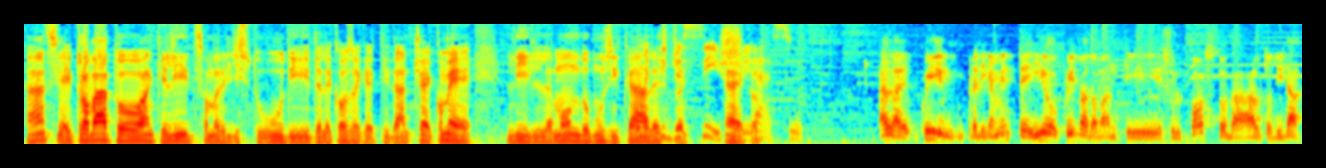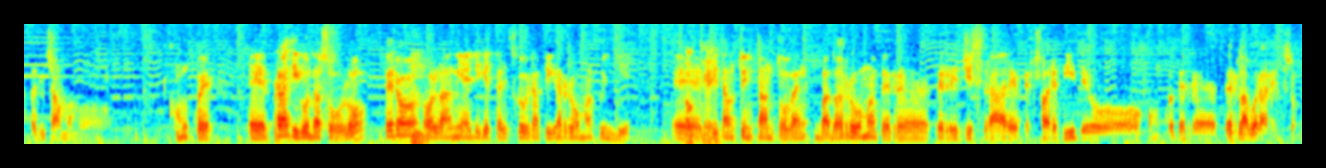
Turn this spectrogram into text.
Ah, sì. Hai trovato anche lì insomma degli studi, delle cose che ti danno... Cioè, com'è lì il mondo musicale? Come ti gestisci, ecco. eh, sì. Allora, qui praticamente io qui vado avanti sul posto da autodidatta, diciamo, comunque eh, pratico da solo, però mm. ho la mia etichetta discografica a Roma, quindi eh, okay. di tanto in tanto vado a Roma per, per, registrare, per fare video o comunque per, per lavorare. Insomma.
